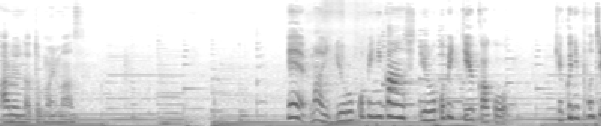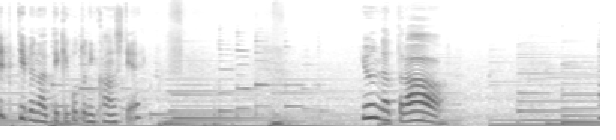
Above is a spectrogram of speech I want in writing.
あるんだと思います。でまあ喜びに関し喜びっていうかこう逆にポジティブな出来事に関して言うんだったらう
